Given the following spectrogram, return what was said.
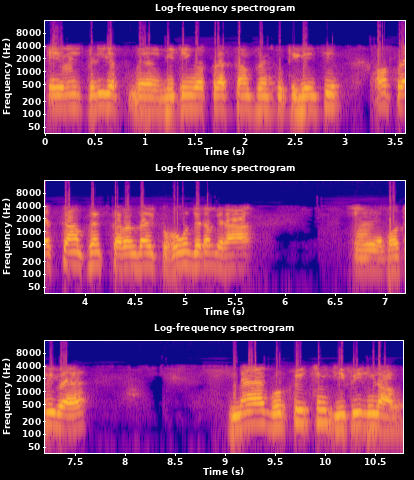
ਇਹ ਜਿਹੜੀ ਮੀਟਿੰਗ ਔਰ ਪ੍ਰੈਸ ਕਾਨਫਰੰਸ ਕੀਤੀ ਗਈ ਸੀ। ਔਰ ਪ੍ਰੈਸ ਕਾਨਫਰੰਸ ਕਰਨ ਦਾ ਇੱਕ ਹੋਰ ਜਿਹੜਾ ਮੇਰਾ ਮੋਟਿਵ ਹੈ, ਮੈਂ ਗੁਰਪ੍ਰੀਤ ਸਿੰਘ ਜੀਪੀ ਜੀ ਨਾਲ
